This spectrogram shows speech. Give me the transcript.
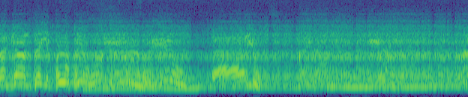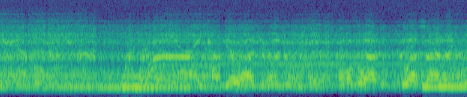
Rock John begging four people. Adios. Roger, Roger. I'm gonna go out, go outside, let it cool.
